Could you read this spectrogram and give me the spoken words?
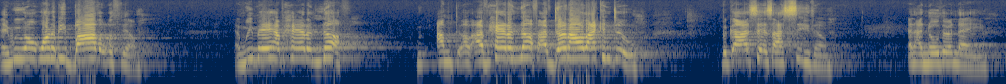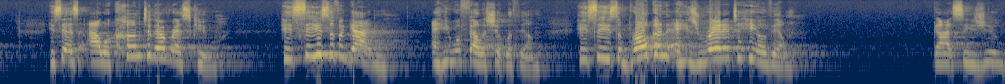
And we don't want to be bothered with them. And we may have had enough. i have had enough. I've done all I can do. But God says, I see them and I know their name. He says, I will come to their rescue. He sees the forgotten and he will fellowship with them. He sees the broken and he's ready to heal them. God sees you.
